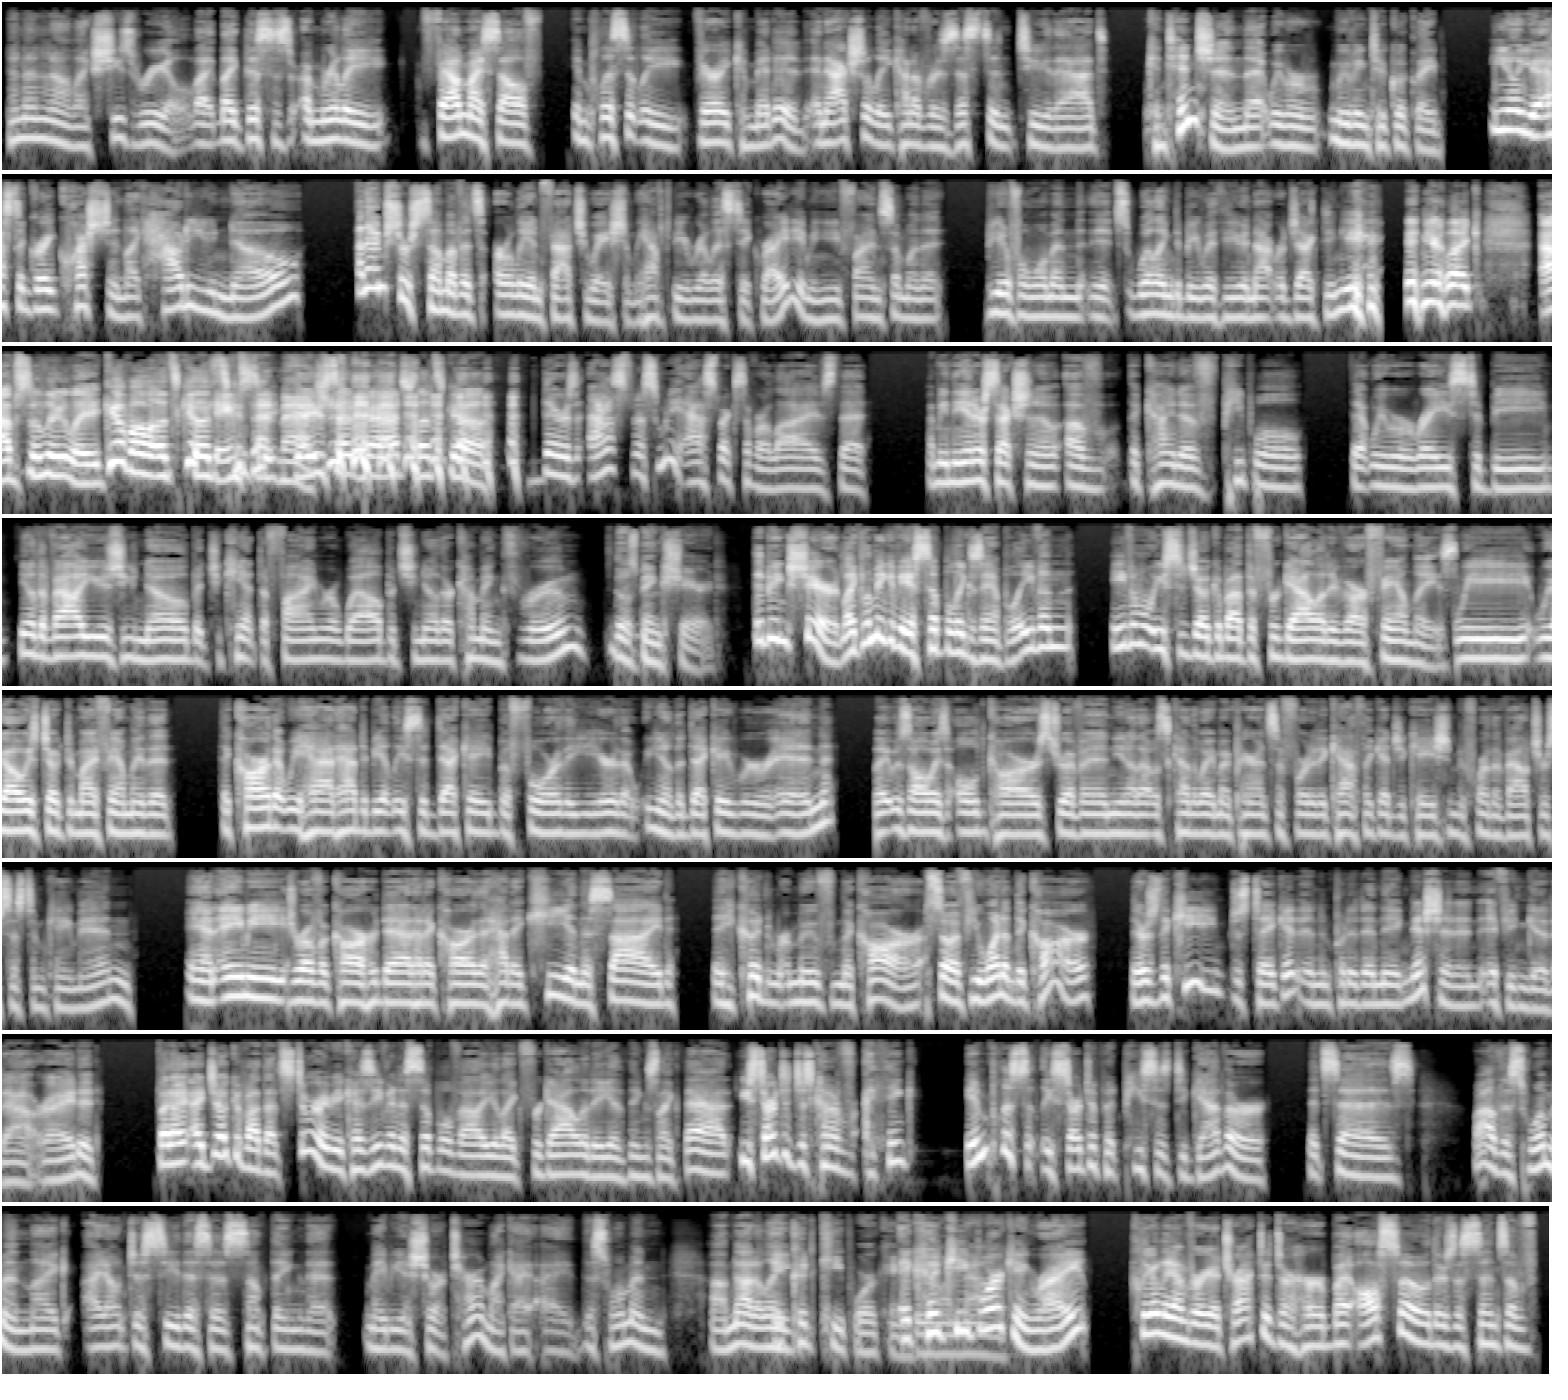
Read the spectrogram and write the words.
no, no, no, no, like she's real. Like, like this is, I'm really found myself implicitly very committed and actually kind of resistant to that contention that we were moving too quickly. You know, you asked a great question, like, how do you know? And I'm sure some of it's early infatuation. We have to be realistic, right? I mean, you find someone that beautiful woman that's willing to be with you and not rejecting you. and you're like, absolutely. Come on, let's go. Let's Game, set, match. Game, set, match. Let's go. There's aspects, so many aspects of our lives that, I mean, the intersection of, of the kind of people that we were raised to be, you know, the values you know, but you can't define real well, but you know they're coming through. Those being shared. They're being shared. Like, let me give you a simple example. Even even what we used to joke about the frugality of our families. We we always joked in my family that the car that we had had to be at least a decade before the year that you know the decade we were in. It was always old cars driven. You know that was kind of the way my parents afforded a Catholic education before the voucher system came in. And Amy drove a car. Her dad had a car that had a key in the side that he couldn't remove from the car. So if you wanted the car, there's the key. Just take it and put it in the ignition, and if you can get it out, right? And, but I, I joke about that story because even a simple value like frugality and things like that, you start to just kind of, I think, implicitly start to put pieces together that says, wow, this woman, like, I don't just see this as something that maybe is short term. Like, I, I this woman, um, not only it could keep working. it could keep now. working, right? Clearly, I'm very attracted to her, but also there's a sense of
